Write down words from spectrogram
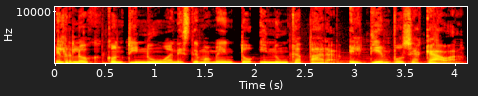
El reloj continúa en este momento y nunca para. El tiempo se acaba.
